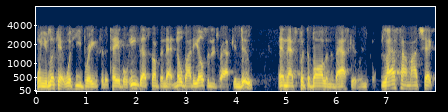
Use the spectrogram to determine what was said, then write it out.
when you look at what he brings to the table, he does something that nobody else in the draft can do, and that's put the ball in the basket. When last time I checked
